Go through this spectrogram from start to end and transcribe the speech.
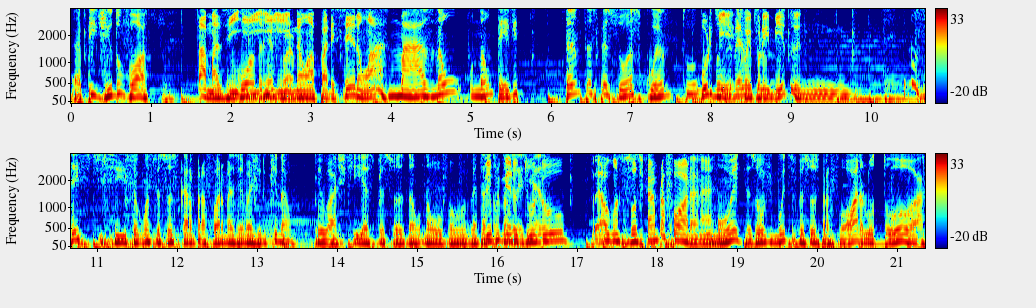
eh, pedindo voto. Tá, mas e, Contra a e- reforma. e não apareceram lá? Mas não, não teve tantas pessoas quanto Por quê? Foi turno. proibido? Eu não sei se, se, se algumas pessoas ficaram pra fora, mas eu imagino que não. Eu acho que as pessoas não, não houve uma movimentação No primeiro grande mesmo. turno, algumas pessoas ficaram pra fora, né? Muitas, houve muitas pessoas pra fora, lutou a,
